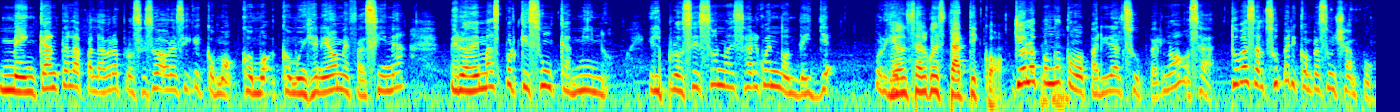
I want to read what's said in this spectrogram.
me encanta la palabra proceso, ahora sí que como, como, como ingeniero me fascina, pero además porque es un camino. El proceso no es algo en donde ya, por ejemplo, no es algo estático. Yo lo pongo como para ir al súper, ¿no? O sea, tú vas al súper y compras un shampoo.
